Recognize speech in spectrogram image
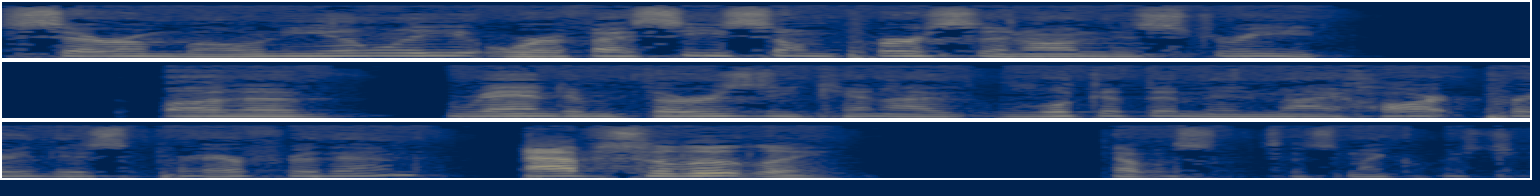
ceremonially, or if I see some person on the street on a random Thursday, can I look at them in my heart, pray this prayer for them? Absolutely. That was that's my question.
